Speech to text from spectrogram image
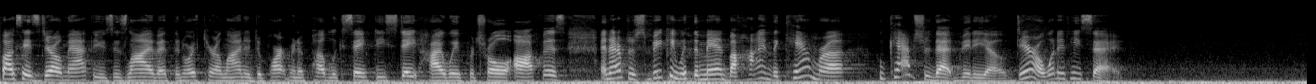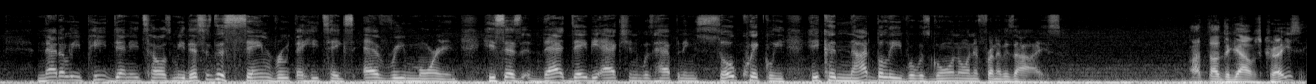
Fox 8's Daryl Matthews is live at the North Carolina Department of Public Safety State Highway Patrol office. And after speaking with the man behind the camera who captured that video, Daryl, what did he say? Natalie Pete Denny tells me this is the same route that he takes every morning. He says that day the action was happening so quickly, he could not believe what was going on in front of his eyes. I thought the guy was crazy.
